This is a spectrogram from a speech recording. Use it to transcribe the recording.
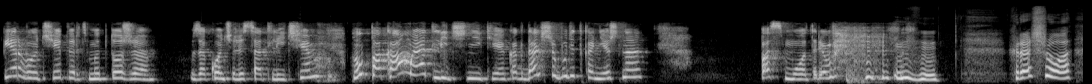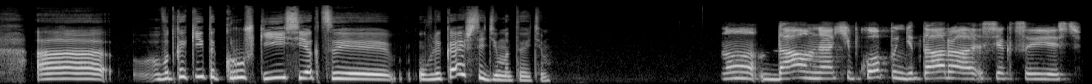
первую четверть мы тоже закончили с отличием. Ну, пока мы отличники. Как дальше будет, конечно, посмотрим. Хорошо. А вот какие-то кружки, секции увлекаешься, Дима, ты этим? Ну, да, у меня хип-хоп и гитара секции есть.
